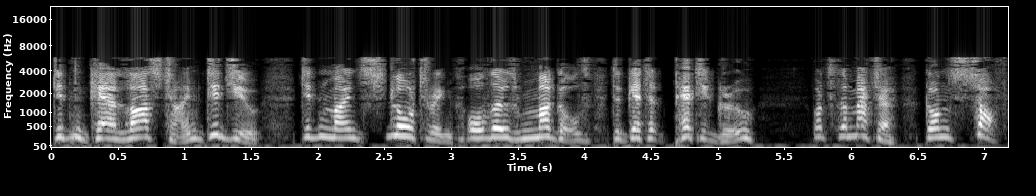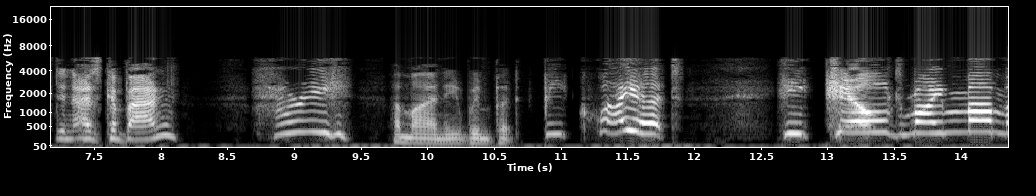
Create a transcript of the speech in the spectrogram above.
"Didn't care last time, did you? Didn't mind slaughtering all those muggles to get at Pettigrew? What's the matter? Gone soft in Azkaban?" "Harry!" Hermione whimpered. "Be quiet!" "He killed my mum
